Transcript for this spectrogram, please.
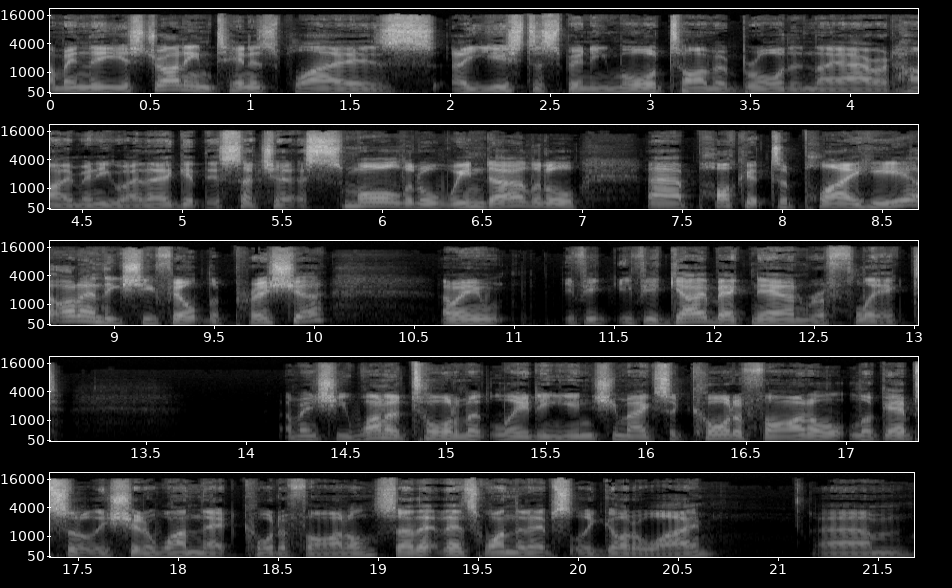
I mean, the Australian tennis players are used to spending more time abroad than they are at home anyway. They get this such a small little window, a little uh, pocket to play here. I don't think she felt the pressure. I mean, if you if you go back now and reflect, I mean, she won a tournament leading in. She makes a quarter final. Look, absolutely should have won that quarter final. So that, that's one that absolutely got away. Um,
